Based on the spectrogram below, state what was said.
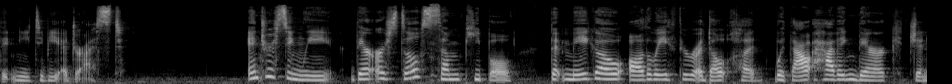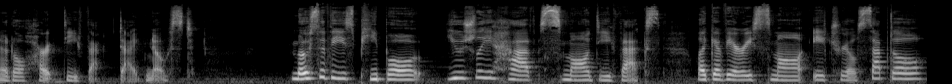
that need to be addressed. Interestingly, there are still some people that may go all the way through adulthood without having their congenital heart defect diagnosed. Most of these people usually have small defects, like a very small atrial septal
